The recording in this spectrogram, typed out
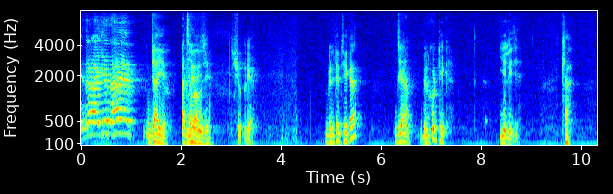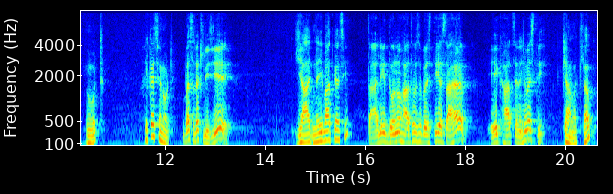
इधर आइए साहब। जाइए। अच्छा बाबूजी शुक्रिया। बिल्टी ठीक है? जी हाँ बिल्कुल ठीक है। ये लीजिए। क्या? नोट? ये कैसे नोट? बस रख लीजिए। ये आज नई बात कैसी? ताली दोनों हाथों से बजती है साहब। एक हाथ से नहीं बजती। क्या मतलब?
